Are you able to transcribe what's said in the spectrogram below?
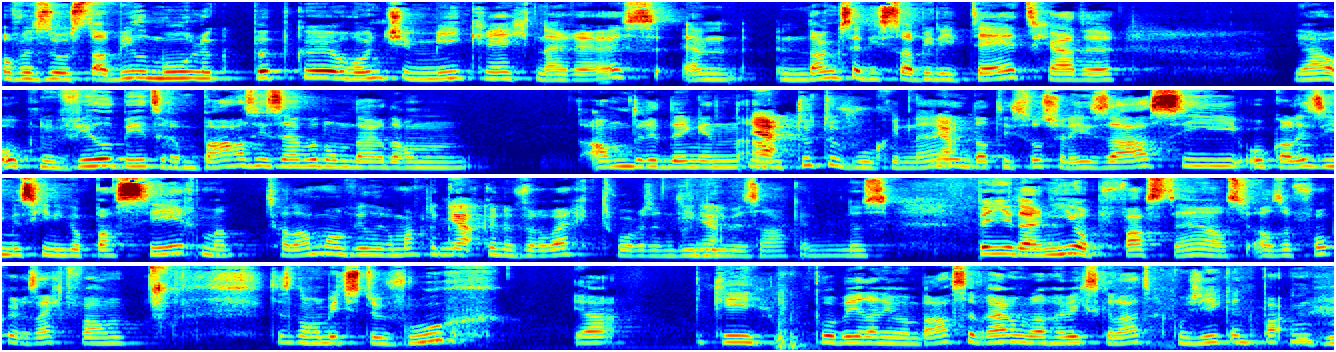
of een zo stabiel mogelijk pupke, hondje meekrijgt naar huis. En, en dankzij die stabiliteit ga je ja, ook een veel betere basis hebben om daar dan andere dingen aan toe te voegen. Hè. Ja. Dat die socialisatie, ook al is die misschien gepasseerd, maar het gaat allemaal veel gemakkelijker Ja. kunnen verwerkt worden, die nieuwe zaken. Dus pin je daar niet op vast. Hè. Als, als een fokker zegt van, het is nog een beetje te vroeg, ja, oké, probeer dan nu een baas te vragen, omdat je een weekje later congé kunt pakken.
